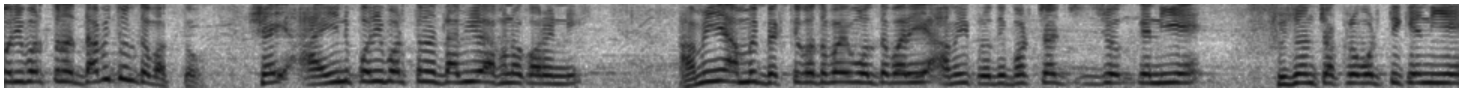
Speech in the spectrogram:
পরিবর্তনের দাবি তুলতে পারত। সেই আইন পরিবর্তনের দাবিও এখনও করেননি। আমি আমি ব্যক্তিগতভাবে বলতে পারি, আমি প্রদীপ ভট্টাচার্যকে নিয়ে, সুজন চক্রবর্তীকে নিয়ে,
